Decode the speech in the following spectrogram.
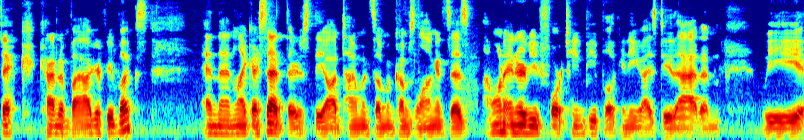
thick kind of biography books. And then like i said there's the odd time when someone comes along and says i want to interview 14 people. Can you guys do that? And we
